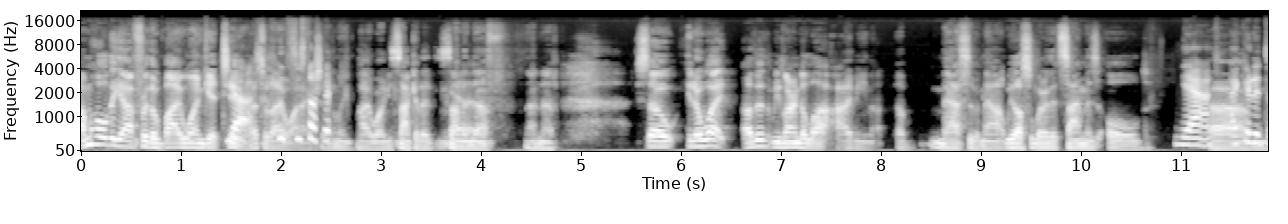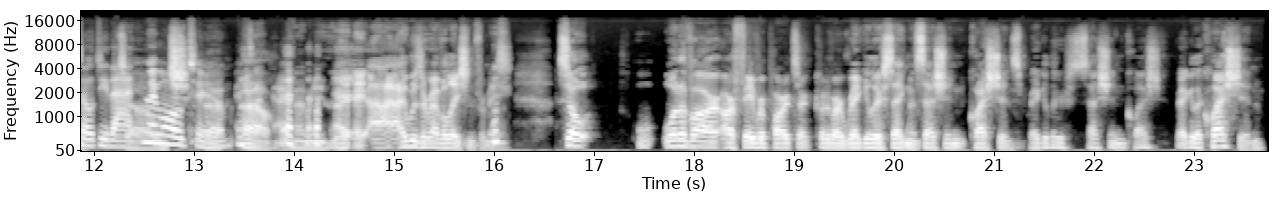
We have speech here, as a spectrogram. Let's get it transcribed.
I'm holding out for the buy one get two. Yeah. That's what I want. Actually, I don't think buy one. It's not gonna. It's not Yeah. enough. Not enough. So you know what? Other than we learned a lot. I mean, a massive amount. We also learned that Saima's old. Yeah, I could have Um, told you that. So, I'm old too. uh, oh, okay. I mean, I, I, I was a revelation for me. So one of our, our favorite parts are kind of our regular segment session questions. Regular session question. Regular question.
